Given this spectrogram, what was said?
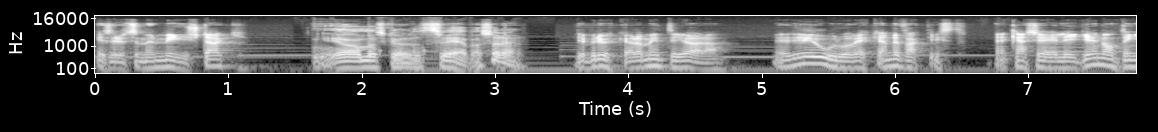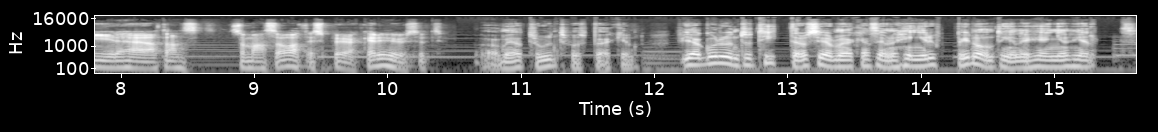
Det ser ut som en myrstack. Ja, men ska den sväva sådär? Det brukar de inte göra. Det är oroväckande faktiskt. Det kanske ligger någonting i det här att han, som han sa, att det spökar i huset. Ja, men jag tror inte på spöken. Jag går runt och tittar och ser om jag kan se om den hänger uppe i någonting eller hänger helt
